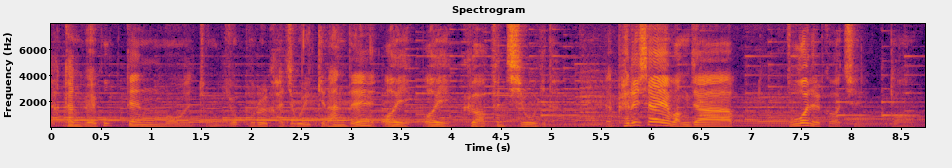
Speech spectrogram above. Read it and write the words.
약간 왜곡된 뭐 좀 욕구를 가지고 있긴 한데 어이 어이 그 앞은 지옥이다. 야, 페르시아의 왕자 뭐가 될 것 같지 어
